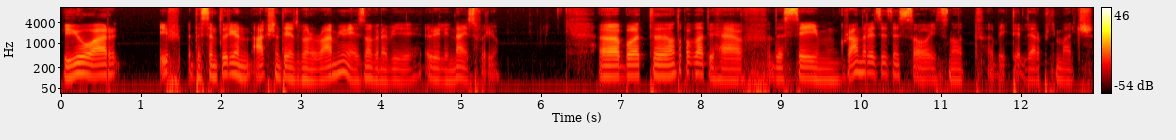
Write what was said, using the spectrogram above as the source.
you are, if the Centurion action 10 is gonna ram you, it's not gonna be really nice for you. Uh, but uh, on top of that you have the same ground resistance so it's not a big deal. They are pretty much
